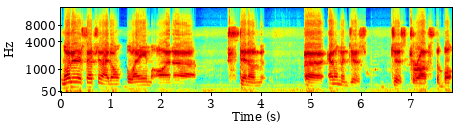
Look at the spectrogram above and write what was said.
one interception I don't blame on uh, Stidham. Uh, Edelman just just drops the ball,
